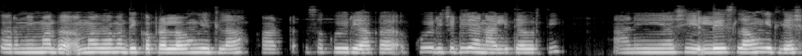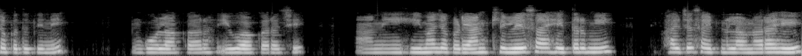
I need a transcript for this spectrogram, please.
तर मी मध मधामध्ये कपडा लावून घेतला. काठ असं कुयरी आकार कुयरीची डिझाईन आली त्यावरती. आणि अशी लेस लावून घेतली अशा पद्धतीने. गोल आकार यू आकाराची. आणि ही माझ्याकडे आणखी लेस आहे तर मी खालच्या साईडनं लावणार आहे.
